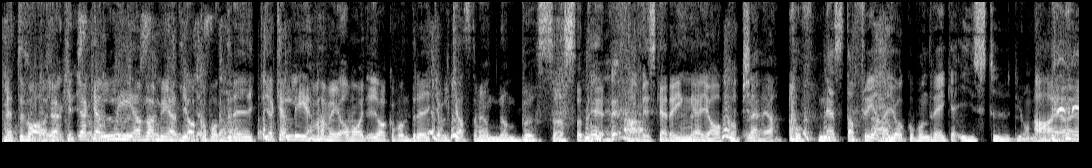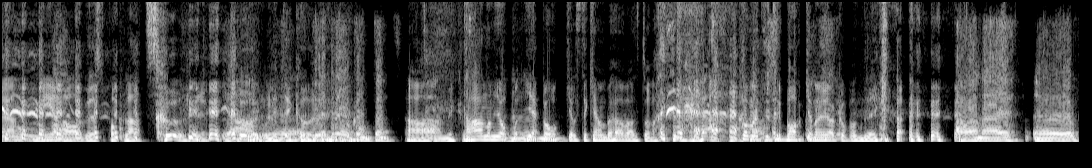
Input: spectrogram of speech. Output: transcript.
Vet du vad? Jag, jag kan leva med att Jakob Ondrejka jag kan leva med om Jakob Ondrejka vill kasta mig under någon buss. Alltså det, Fan, vi ska ringa Jakob känner jag. På nästa fredag, Jakob Ondrejka i studion. Ja, ja, ja. Med August på plats. kurr. ja, kurr, lite kurr. Det är bra content. Ja, ta hand om Jeppe, Jeppe Ockels, det kan behövas då. Kom inte tillbaka när Jakob Ondrejka. Ja, nej. eh, Jag,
